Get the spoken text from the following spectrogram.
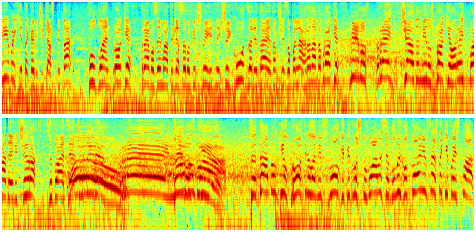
І вихід таке відчуття з піта. Фулблайнд Брокі. Треба займати для себе більш вигідний шейкут. Залітає там ще й запальна граната. Брокі. Мінус. Рейн. Ще один мінус. Брокі горить. Падає від Широ. Ситуація 4. Рейн. Мінус 2. Це Даблкіл прострілами в смоуки підлаштувалися, були готові все ж таки фейсклан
